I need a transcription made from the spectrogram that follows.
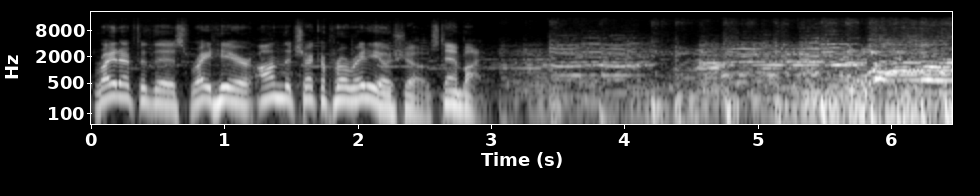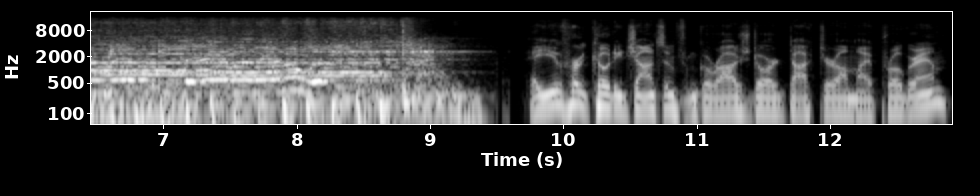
right after this, right here on the Check a Pro Radio Show. Stand by. Hey, you've heard Cody Johnson from Garage Door Doctor on my program.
